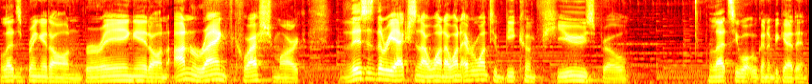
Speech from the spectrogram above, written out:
Let's bring it on. Bring it on. Unranked question mark. This is the reaction I want. I want everyone to be confused, bro. Let's see what we're gonna be getting.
